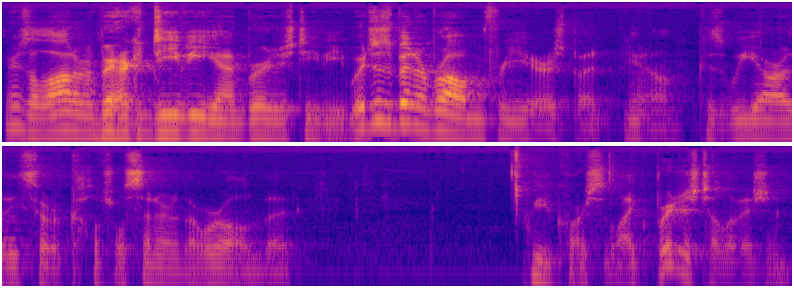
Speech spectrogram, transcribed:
there's a lot of American TV on British TV, which has been a problem for years. But you know, because we are the sort of cultural center of the world, but we of course like British television.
